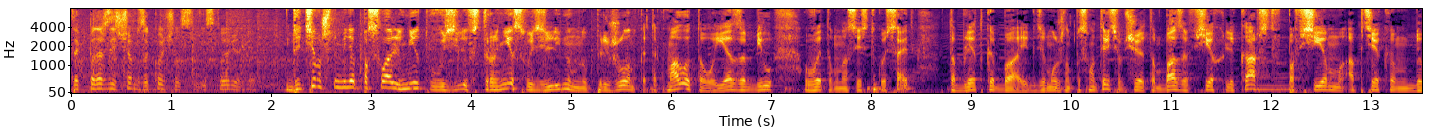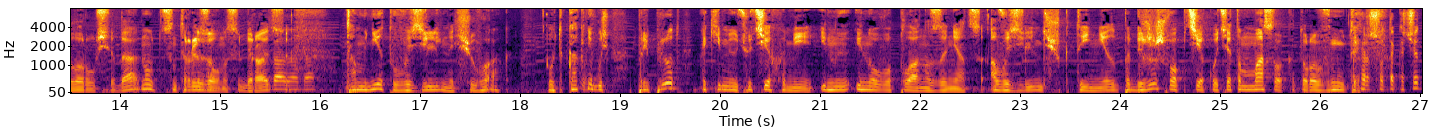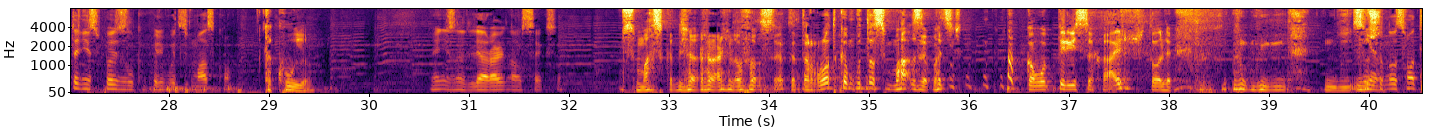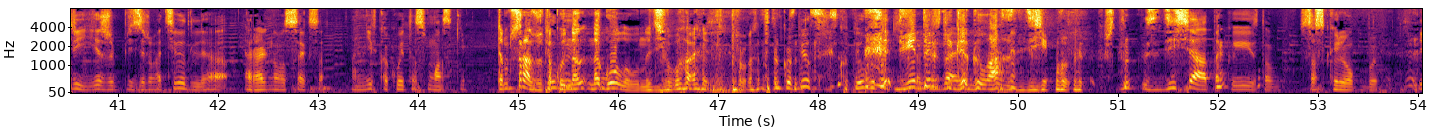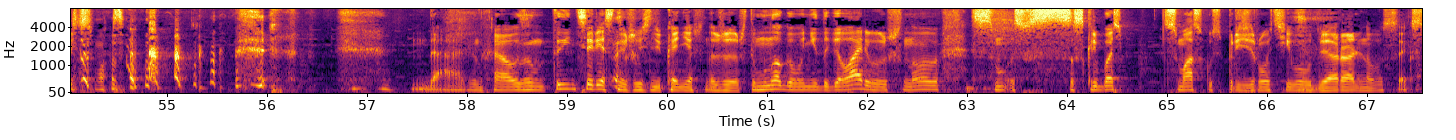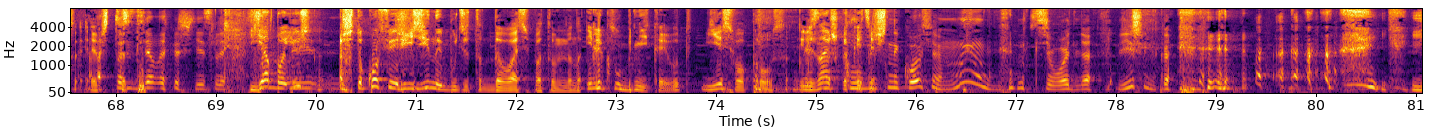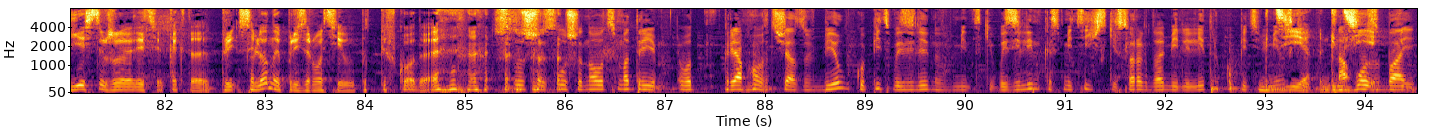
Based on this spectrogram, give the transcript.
Так подожди, с чем закончилась история? Да тем, что меня послали, нет вазели- в стране с вазелином напряженка. Так мало того, я забил в этом, у нас есть такой сайт, таблетка Бай, где можно посмотреть вообще там база всех лекарств по всем аптекам Беларуси, да, ну, централизованно собираются. Да-да-да. Там нету вазелина, чувак. Вот как-нибудь припрет какими-нибудь утехами иного плана заняться, а вазелинчик ты не побежишь в аптеку, у тебя там масло, которое внутрь. Хорошо, так а что ты не использовал какую-нибудь смазку? Какую? Я не знаю, для орального секса. Смазка для орального секса. Это рот как будто смазывать. У кого пересыхаешь, что ли? Слушай, ну смотри, есть же презервативы для орального секса. Они в какой-то смазке. Там сразу такой на, на голову надевают просто. Купил, купил бы таких, Две дырки для глаз делают. штук с десяток и там соскреб бы и смазал. Да, Мюнхгаузен, ты интересной жизнью, конечно, живешь. Ты многого не договариваешь, но соскребать смазку с презервативов для орального секса. А что сделаешь, если... Я боюсь, Ты- что кофе резиной будет отдавать потом. Или клубникой. Вот есть вопросы. Или знаешь, как эти... Клубничный кофе? М, Сегодня вишенка. Есть уже эти как-то соленые презервативы под пивко, да? Слушай, слушай, ну вот смотри, вот прямо вот сейчас вбил купить вазелин в Минске. Вазелин косметический, 42 миллилитра купить в Где? Минске на Где? Озбай.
